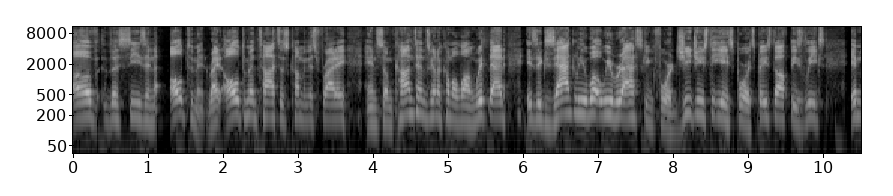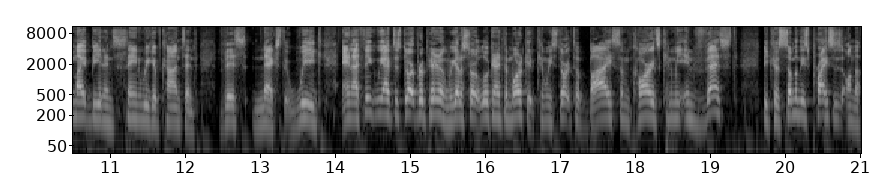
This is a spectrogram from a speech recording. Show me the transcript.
of the Season Ultimate, right? Ultimate Tots is coming this Friday, and some content is going to come along with that. Is exactly what we were asking for. GG's to EA Sports, based off these leaks it might be an insane week of content this next week. And I think we have to start preparing. We got to start looking at the market. Can we start to buy some cards? Can we invest? Because some of these prices on the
